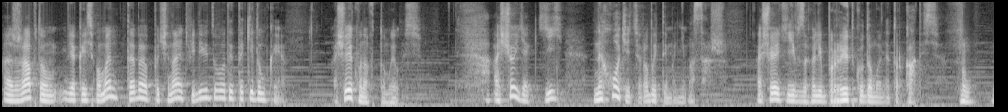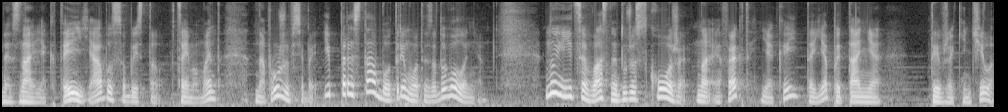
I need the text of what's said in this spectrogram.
Аж раптом в якийсь момент тебе починають відвідувати такі думки. А що як вона втомилась? А що як їй не хочеться робити мені масаж? А що як їй взагалі бридко до мене торкатися? Ну, не знаю, як ти, я б особисто в цей момент напружив себе і перестав би отримувати задоволення. Ну і це, власне, дуже схоже на ефект, який дає питання Ти вже кінчила?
